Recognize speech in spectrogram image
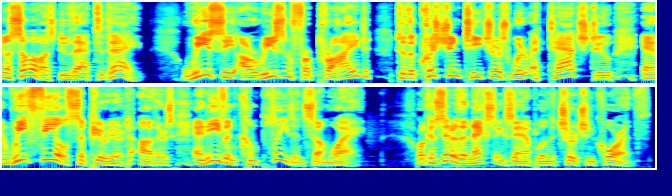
You know, some of us do that today. We see our reason for pride to the Christian teachers we're attached to, and we feel superior to others and even complete in some way. Or consider the next example in the church in Corinth.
